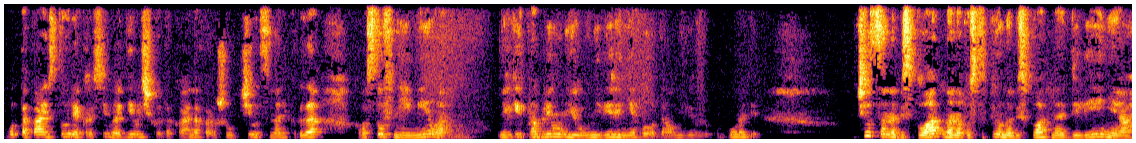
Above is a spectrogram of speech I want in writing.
Вот такая история, красивая девочка такая, она хорошо училась, она никогда хвостов не имела, никаких проблем у нее в универе не было, да, универ в другом городе. Училась она бесплатно, она поступила на бесплатное отделение.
